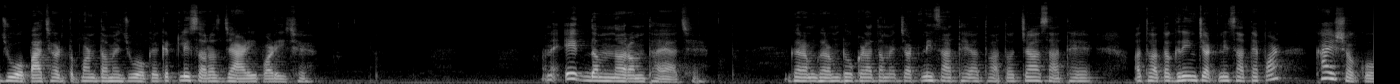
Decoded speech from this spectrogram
જુઓ પાછળ પણ તમે જુઓ કે કેટલી સરસ જાળી પડી છે. અને એકદમ નરમ થયા છે. ગરમ ગરમ ઢોકળા તમે ચટણી સાથે અથવા તો ચા સાથે અથવા તો ગ્રીન ચટણી સાથે પણ ખાઈ શકો.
